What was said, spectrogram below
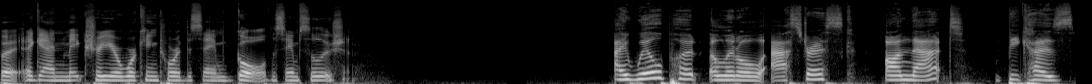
but again, make sure you're working toward the same goal, the same solution. I will put a little asterisk on that because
